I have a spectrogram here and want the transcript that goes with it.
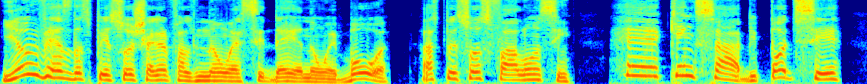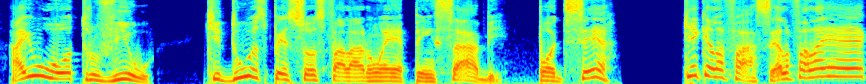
E ao invés das pessoas chegarem e falarem, não, essa ideia não é boa, as pessoas falam assim, é, quem sabe, pode ser. Aí o outro viu que duas pessoas falaram é, quem sabe, pode ser? O que, que ela faz? Ela fala é,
